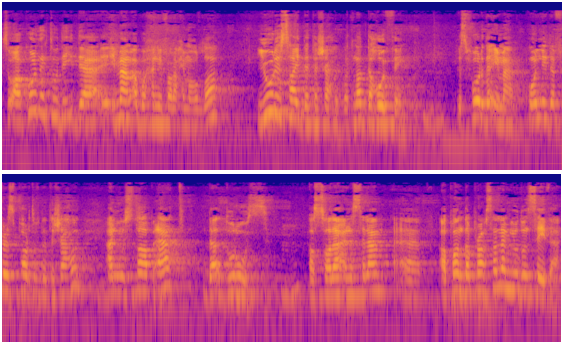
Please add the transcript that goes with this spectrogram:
So according to the, the Imam Abu Hanifa rahimahullah, you recite the tashahud, but not the whole thing. It's for the Imam, only the first part of the tashahud, and you stop at the duruz. As-salah and as-salam uh, upon the Prophet you don't say that.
